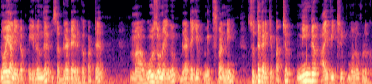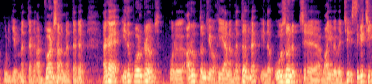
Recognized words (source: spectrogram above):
நோயாளியிடம் இருந்து ஸோ பிளட் எடுக்கப்பட்டு ஊசோனையும் ஓசோனையும் பிளட்டையும் மிக்ஸ் பண்ணி சுத்திகரிக்கப்பட்டு மீண்டும் ஐவி ட்ரிப் மூலம் கொடுக்கக்கூடிய மெத்தட் அட்வான்ஸான மெத்தடு ஆக இது போன்று ஒரு அறுபத்தஞ்சு வகையான மெத்தடில் இந்த ஓசோன் வாயுவை வச்சு சிகிச்சை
